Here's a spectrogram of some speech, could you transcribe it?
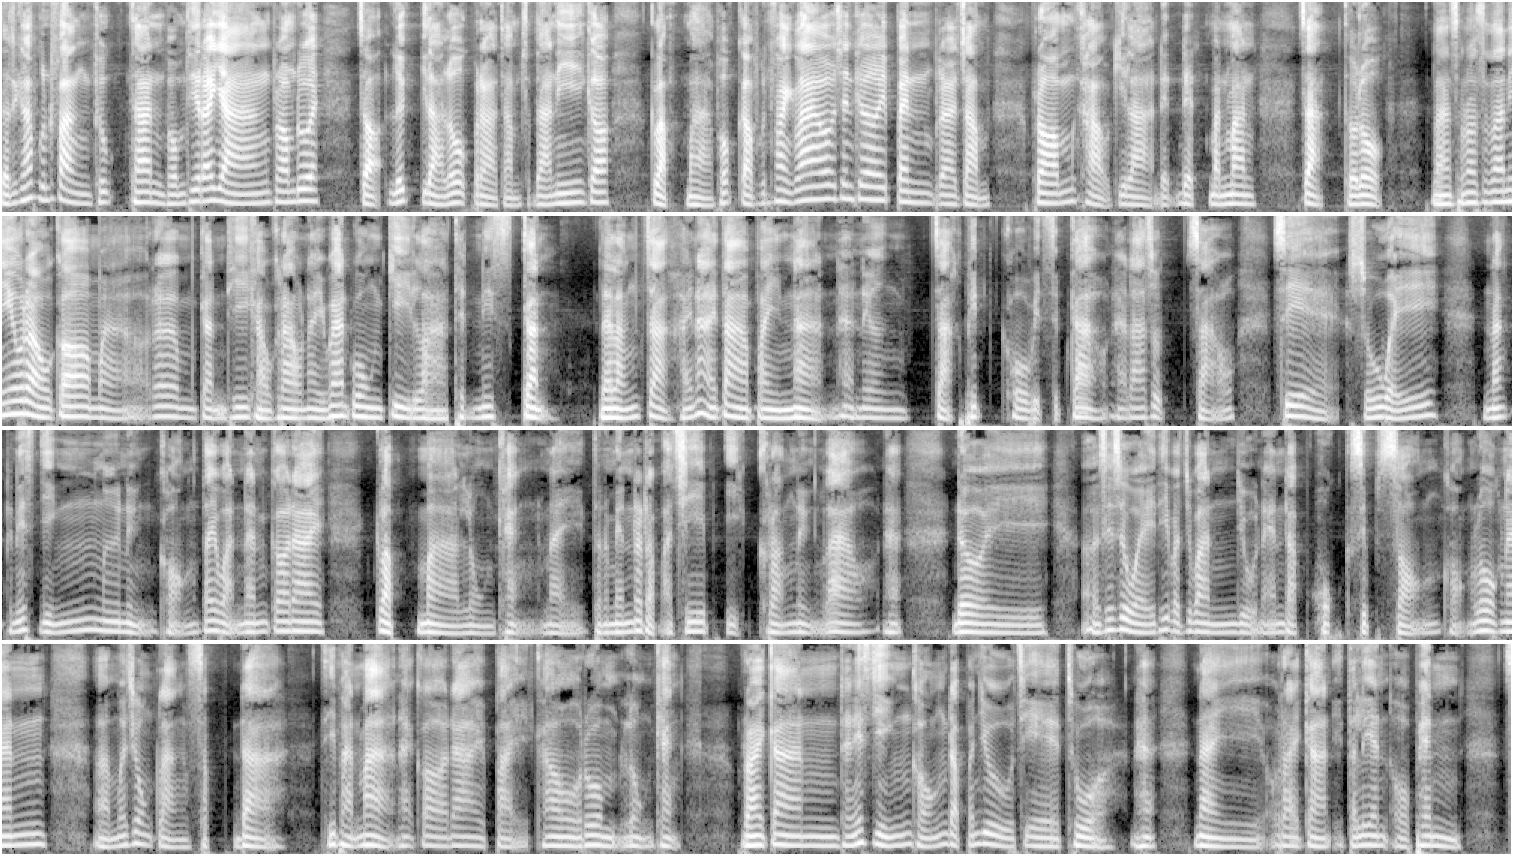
สวัสดีครับคุณฟังทุกท่านผมธีระยางพร้อมด้วยเจาะลึกกีฬาโลกประจำสัปดาห์นี้ก็กลับมาพบกับคุณฟังอีกแล้ว เช่นเคยเป็นประจำพร้อมข่าวกีฬาเด็ด ๆ มันๆจากทั่วโลกและสำหรับสัปดาห์นี้เราก็มาเริ่มกันที่ข่าวคราวในแวดวงกีฬาเทนนิสกัน และหลังจากหายหน้าหายตาไปนานนะเนื่องจากพิษโควิด -19 นะล่าสุดสาวเซี่ยสูเหวยนักเทนนิสหญิงมือหนึ่งของไต้หวันนั้นก็ได้ กลับมาลงแข่งในทัวร์นาเมนต์ระดับอาชีพอีกครั้งหนึ่งแล้วนะฮะ โดยเซี่ยสูเวยที่ปัจจุบันอยู่ในอันดับ 62 ของโลกนั้นเมื่อช่วงกลางสัปดาห์ที่ผ่านมานะก็ได้ไปเข้าร่วมลงแข่งรายการเทนนิสหญิงของ WTA ทัวร์นะฮะในรายการ Italian Open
